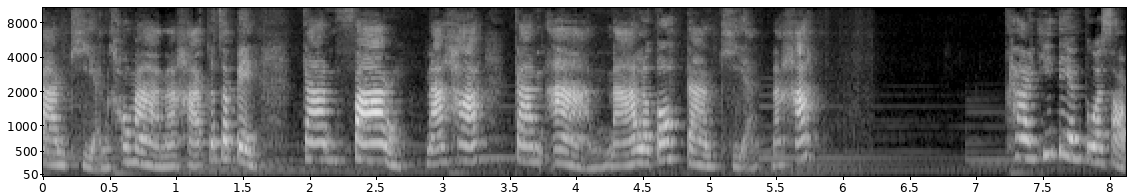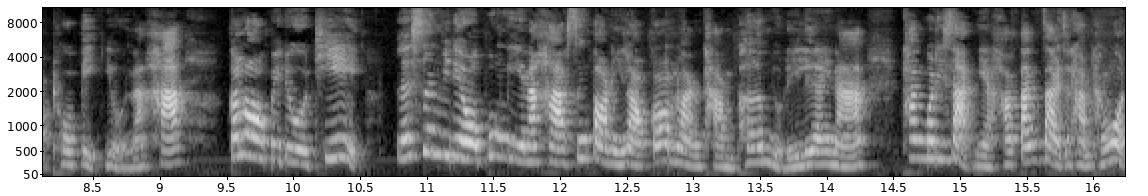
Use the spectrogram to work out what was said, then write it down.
การเขียนเข้ามานะคะ ก็จะเป็นการฟังนะคะ การอ่านนะ แล้วก็การเขียนนะคะ ใครที่เตรียมตัวสอบโทปิกอยู่นะคะ ก็ลองไปดูที่ lesson วิดีโอพวกนี้นะคะ ซึ่งตอนนี้เราก็กำลังทำเพิ่มอยู่เรื่อยๆนะ ทางบริษัทเนี่ยเขาตั้งใจจะทำทั้งหมด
